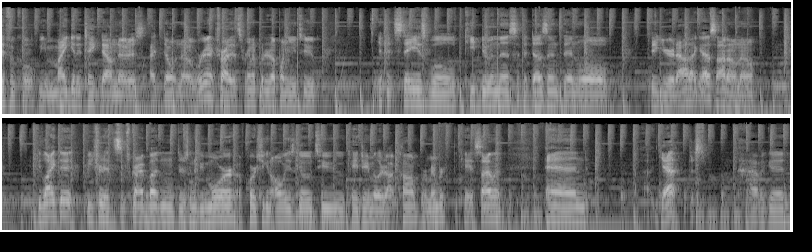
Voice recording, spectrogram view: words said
difficult. We might get a takedown notice. I don't know. We're going to try this. We're going to put it up on YouTube if it stays, we'll keep doing this. If it doesn't, then we'll figure it out, I guess. I don't know. If you liked it, be sure to hit the subscribe button. There's going to be more. Of course, you can always go to kjmiller.com. Remember, the K is silent. And uh, yeah, just have a good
